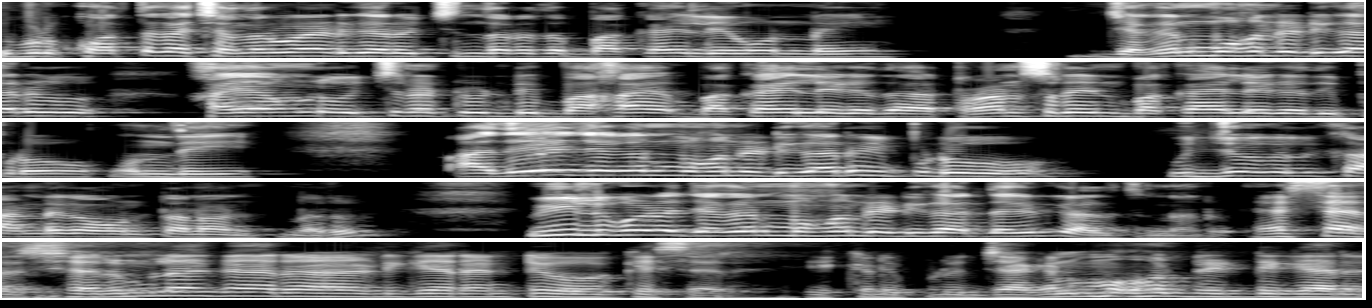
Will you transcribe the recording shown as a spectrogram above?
ఇప్పుడు కొత్తగా చంద్రబాబు నాయుడు గారు వచ్చిన తర్వాత బకాయిలు ఏమున్నాయి జగన్మోహన్ రెడ్డి గారు హయాంలో వచ్చినటువంటి బకాయి బకాయిలే కదా ట్రాన్స్ఫర్ అయిన బకాయిలే కదా ఇప్పుడు ఉంది. అదే జగన్మోహన్ రెడ్డి గారు ఇప్పుడు ఉద్యోగులకి అండగా ఉంటాను అంటున్నారు. వీళ్ళు కూడా జగన్మోహన్ రెడ్డి గారి దగ్గరికి వెళ్తున్నారు. ఎస్ సార్ షర్మిల గారు అడిగారంటే ఓకే సార్. ఇక్కడ ఇప్పుడు జగన్మోహన్ రెడ్డి గారు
